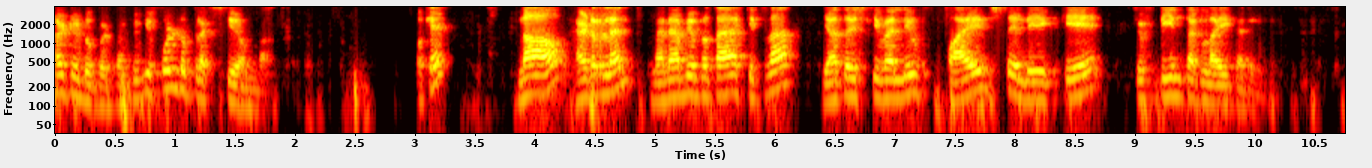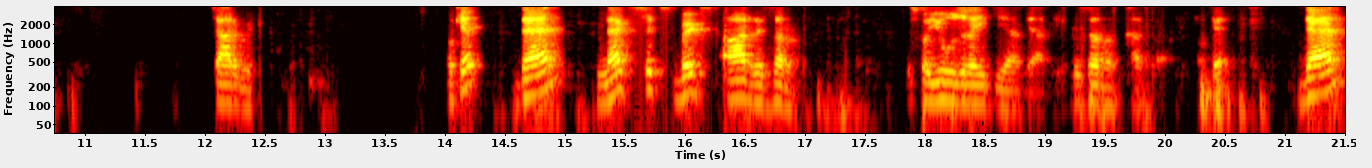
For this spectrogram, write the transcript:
थर्टी टू बिट में, क्योंकि फुल डुप्लेक्स की हम बात ओके नाउ हेडर लेंथ मैंने अभी बताया कितना? या तो इसकी वैल्यू फाइव से लेके फिफ्टीन तक लाई करेगी। चार bit okay then next six bits are reserve इसको यूज़ नहीं किया गया रिज़र्व रखा गया। Okay then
